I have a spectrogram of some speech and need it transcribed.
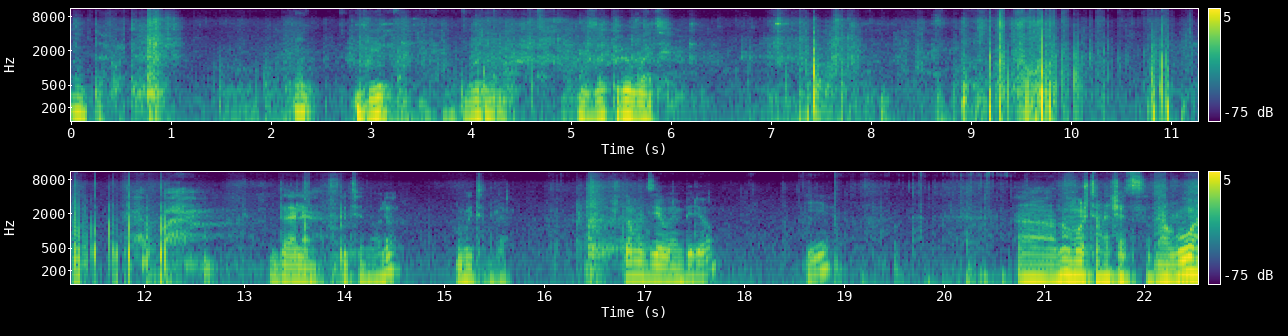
Вот так вот. Дверь можно закрывать. Далее потянули, вытянули. Что мы делаем? Берем и, а, ну, можете начать с одного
